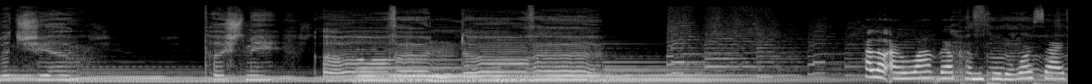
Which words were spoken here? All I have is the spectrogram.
But you pushed me over and over. Hello everyone, welcome to the World Says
